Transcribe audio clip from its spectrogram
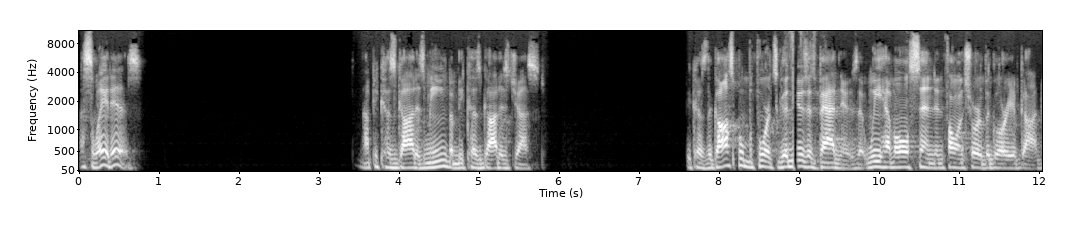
That's the way it is. Not because God is mean, but because God is just. Because the gospel, before it's good news, it's bad news that we have all sinned and fallen short of the glory of God.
